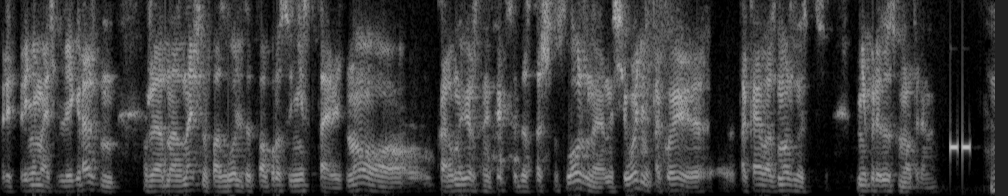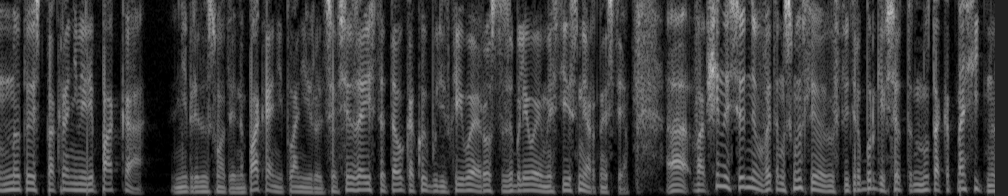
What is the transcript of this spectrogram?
предпринимателей и граждан уже однозначно позволит этот вопрос и не ставить. Но коронавирусная инфекция достаточно сложная. На сегодня такой, такая возможность не предусмотрена. Ну, то есть, по крайней мере, пока не предусмотрено, пока не планируется. Все зависит от того, какой будет кривая роста заболеваемости и смертности. А вообще на сегодня в этом смысле в Петербурге все ну так относительно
